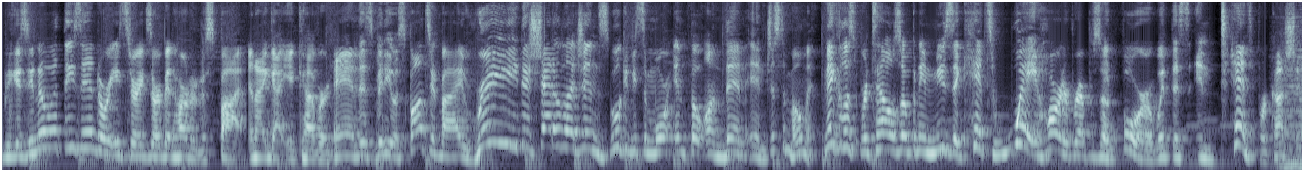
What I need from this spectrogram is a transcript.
because you know what? These Andor Easter eggs are a bit harder to spot, and I got you covered. And this video is sponsored by Raid Shadow Legends. We'll give you some more info on them in just a moment. Nicholas Britell's opening music hits way harder for episode 4 with this intense percussion.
